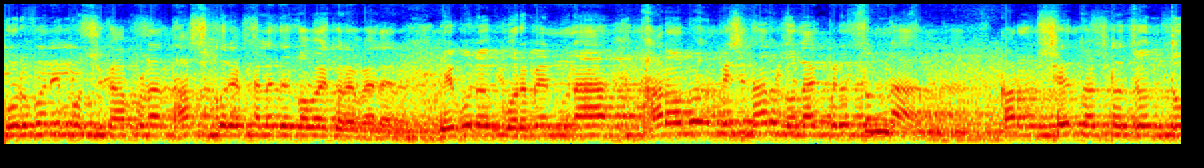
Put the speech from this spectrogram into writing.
কুরবানি পশুকে আপনারা ধাস করে ফেলে দিয়ে জবাই করে ফেলেন। এগুলো করবেন না, ধারালো, বেশি ধারালো লাগবে শুন না কারণ সে তো একটা জন্তু।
